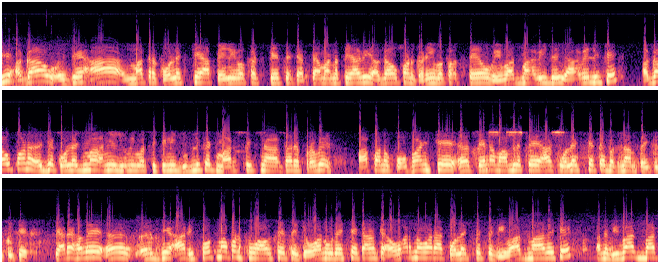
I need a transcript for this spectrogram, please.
જે અગાઉ જે આ માત્ર કોલેજ છે, આ પહેલી વખત છે તે ચર્ચામાં નથી આવી. અગાઉ પણ ઘણી વખત તેઓ વિવાદમાં આવી ગઈ આવેલી છે. અગાઉ પણ જે કોલેજમાં અન્ય યુનિવર્સિટીની ડુપ્લિકેટ માર્કશીટના આધારે પ્રવેશ આપવાનું કૌભાંડ છે તેના મામલે તે આ કોલેજ છે તે બદનામ થઈ ચૂકી છે. ત્યારે હવે જે આ રિપોર્ટમાં પણ શું આવશે તે જોવાનું રહેશે, કારણ કે અવારનવાર આ કોલેજ છે તે વિવાદમાં આવે છે. અને વિવાદ બાદ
